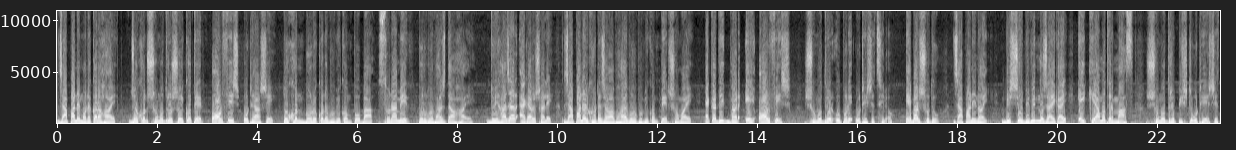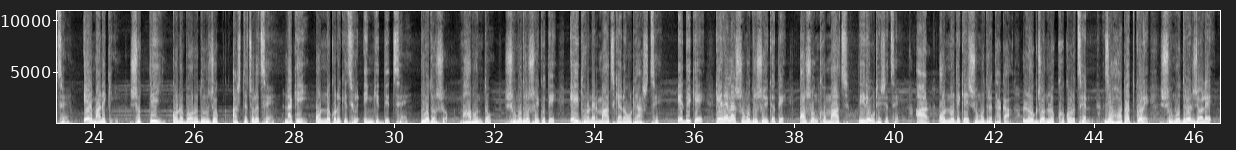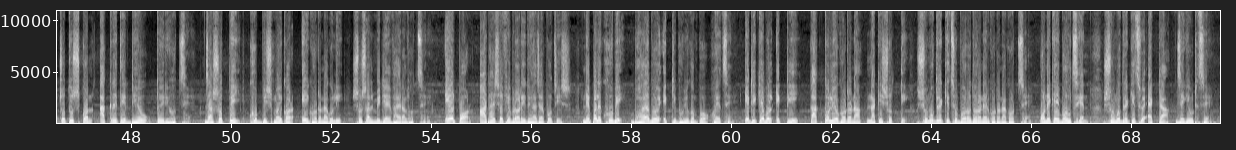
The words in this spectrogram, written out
জাপানে মনে করা হয়, যখন সমুদ্র সৈকতের অরফিশ উঠে আসে, তখন বড় কোনো ভূমিকম্প বা সুনামির পূর্বাভাস দেওয়া হয়। দুই হাজার এগারো সালে জাপানের ঘটে যাওয়া ভয়াবহ ভূমিকম্পের সময় একাধিকবার এই অরফিশ সমুদ্রের উপরে উঠে এসেছিল। এবার শুধু জাপানই নয়, বিশ্বের বিভিন্ন জায়গায় এই কেয়ামতের মাছ সমুদ্রে পৃষ্ঠ উঠে এসেছে। এর মানে কি? সত্যিই কোনো বড় দুর্যোগ আসতে চলেছে নাকি অন্য কোনো কিছুর ইঙ্গিত দিচ্ছে? প্রিয় দর্শক, ভাবুন তো, সমুদ্র সৈকতে এই ধরনের মাছ কেন উঠে আসছে? এদিকে কেরালা সমুদ্র সৈকতে অসংখ্য মাছ তীরে উঠে এসেছে। আর অন্যদিকে সমুদ্রে থাকা লোকজন লক্ষ্য করেছেন যে হঠাৎ করে সমুদ্রের জলে চতুষ্কোণ আকৃতির ঢেউ তৈরি হচ্ছে, যা সত্যিই খুব বিস্ময়কর এই ঘটনাগুলি সোশ্যাল মিডিয়ায় ভাইরাল হচ্ছে। এরপর আঠাশে ফেব্রুয়ারি দুই হাজার পঁচিশ নেপালে খুবই ভয়াবহ একটি ভূমিকম্প হয়েছে। এটি কেবল একটি কাকতলীয় ঘটনা নাকি সত্যি? সমুদ্রে কিছু বড় ধরনের ঘটনা ঘটছে। অনেকেই বলছেন, সমুদ্রে কিছু একটা জেগে উঠেছে।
